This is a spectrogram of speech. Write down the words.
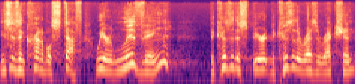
This is incredible stuff. We are living because of the spirit, because of the resurrection.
